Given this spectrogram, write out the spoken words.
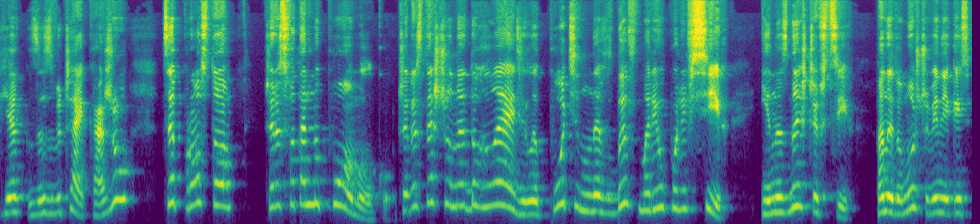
як зазвичай кажу, це просто через фатальну помилку, через те, що не догледіли, Путін не вбив в Маріуполі всіх і не знищив всіх, а не тому, що він якийсь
